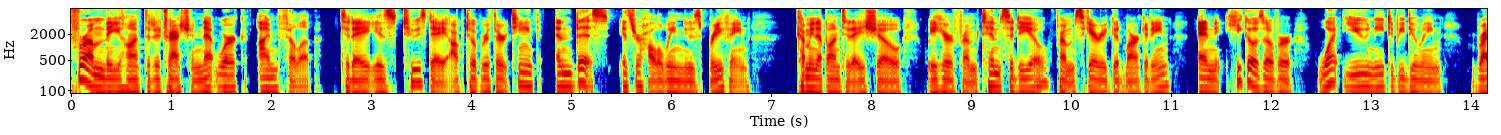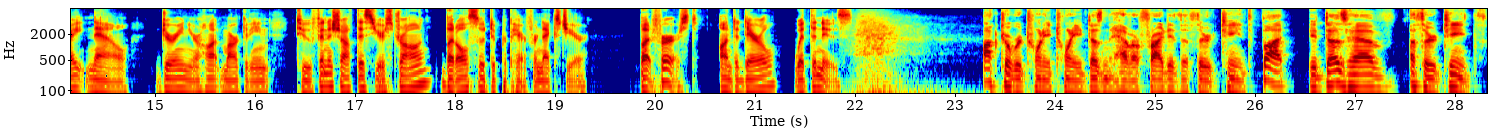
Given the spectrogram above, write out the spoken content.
From the Haunted Attraction Network, I'm Philip. Today is Tuesday, October 13th, and this is your Halloween news briefing. Coming up on today's show, we hear from Tim Cedillo from Scary Good Marketing, and he goes over what you need to be doing right now during your haunt marketing to finish off this year strong, but also to prepare for next year. But first, on to Daryl with the news. October 2020 doesn't have a Friday the 13th, but it does have a 13th.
